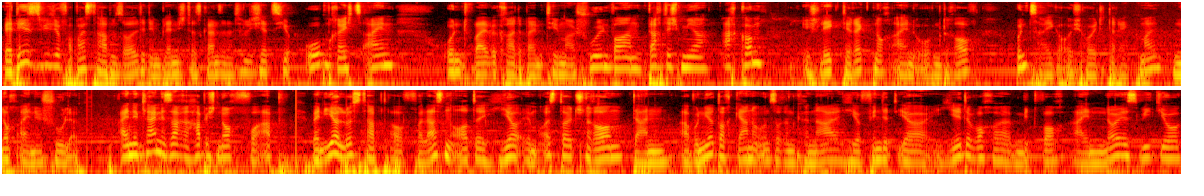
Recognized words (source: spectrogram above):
Wer dieses Video verpasst haben sollte, dem blende ich das Ganze natürlich jetzt hier oben rechts ein und weil wir gerade beim Thema Schulen waren, dachte ich mir, ach komm, ich lege direkt noch eine oben drauf und zeige euch heute direkt mal noch eine Schule. Eine kleine Sache habe ich noch vorab. Wenn ihr Lust habt auf verlassene Orte hier im ostdeutschen Raum, dann abonniert doch gerne unseren Kanal. Hier findet ihr jede Woche Mittwoch ein neues Video.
